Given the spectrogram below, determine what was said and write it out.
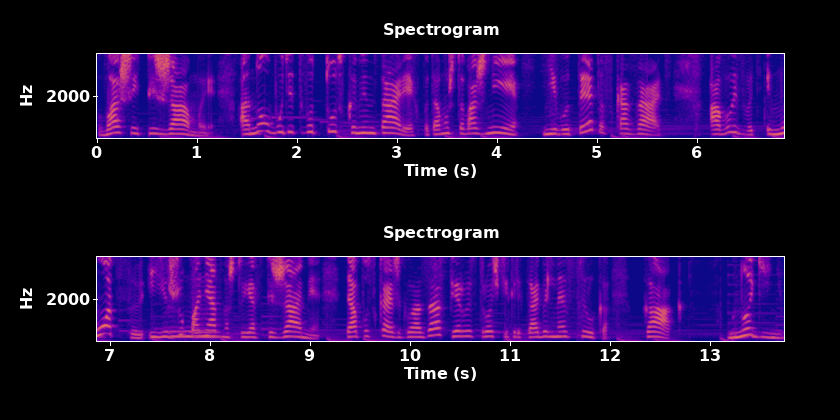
вашей пижамы? Оно будет вот тут в комментариях, потому что важнее не вот это сказать, а вызвать эмоцию, и ежу mm-hmm. понятно, что я в пижаме. Ты опускаешь глаза, в первой строчке кликабельная ссылка. Как? Многие не,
